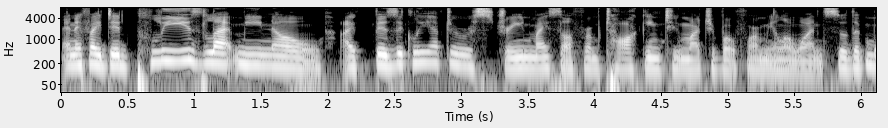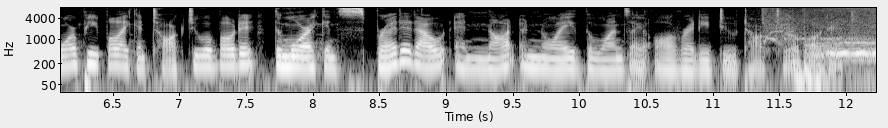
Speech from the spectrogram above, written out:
And if I did, please let me know. I physically have to restrain myself from talking too much about Formula One. So the more people I can talk to about it, the more I can spread it out and not annoy the ones I already do talk to about it.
